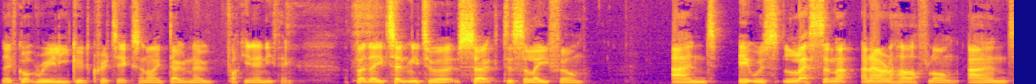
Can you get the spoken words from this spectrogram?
They've got really good critics, and I don't know fucking anything. But they sent me to a Cirque du Soleil film, and it was less than an hour and a half long, and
